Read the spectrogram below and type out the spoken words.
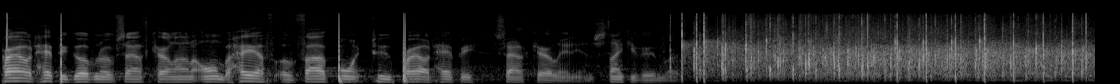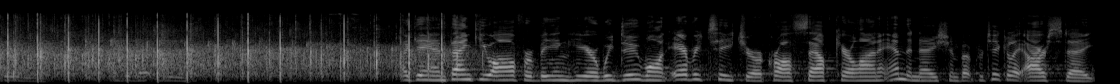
proud, happy Governor of South Carolina, on behalf of 5.2 proud, happy South Carolinians. Thank you very much. Again, thank you all for being here. We do want every teacher across South Carolina and the nation, but particularly our state,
